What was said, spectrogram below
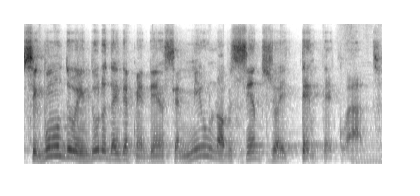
Segundo Enduro da Independência, 1984.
